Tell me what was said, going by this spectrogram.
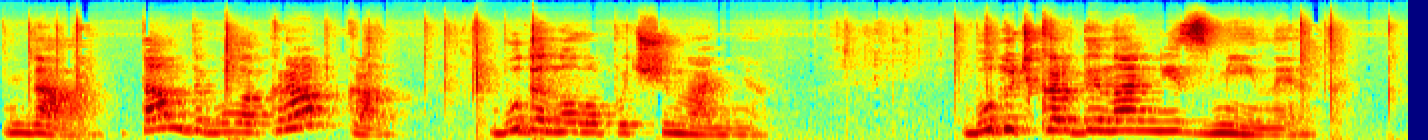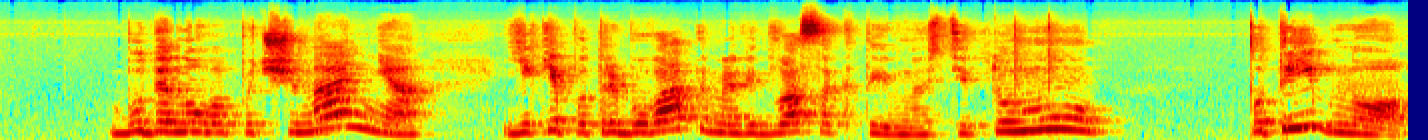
Да, Там, де була крапка, буде нове починання. Будуть кардинальні зміни. Буде нове починання, яке потребуватиме від вас активності. Тому потрібно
